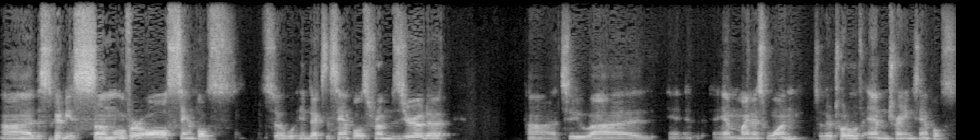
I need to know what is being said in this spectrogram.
Uh, this is going to be a sum over all samples. So we'll index the samples from zero to uh, to uh, m minus one. So a total of m training samples.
